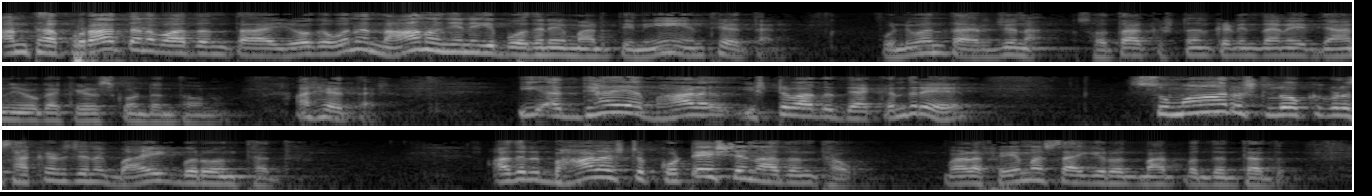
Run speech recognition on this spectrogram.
ಅಂಥ ಪುರಾತನವಾದಂಥ ಯೋಗವನ್ನು ನಾನು ನಿನಗೆ ಬೋಧನೆ ಮಾಡ್ತೀನಿ ಅಂತ ಹೇಳ್ತಾನೆ. ಪುಣ್ಯವಂತ ಅರ್ಜುನ ಸ್ವತಃ ಕೃಷ್ಣನ ಕಡೆಯಿಂದಾನೇ ಜ್ಞಾನ ಯೋಗ ಕೇಳಿಸ್ಕೊಂಡಂಥವನು ಹೇಳ್ತಾರೆ. ಈ ಅಧ್ಯಾಯ ಬಹಳ ಇಷ್ಟವಾದದ್ದು ಯಾಕಂದ್ರೆ, ಸುಮಾರು ಶ್ಲೋಕಗಳು ಸಾಕಷ್ಟು ಜನಕ್ಕೆ ಬಾಯಿಗೆ ಬರುವಂಥದ್ದು. ಅದರಲ್ಲಿ ಬಹಳಷ್ಟು ಕೊಟೇಶನ್ ಆದಂಥವು. ಬಹಳ ಫೇಮಸ್ ಆಗಿರೋದು ಮಾತು ಬಂದಂಥದ್ದು.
